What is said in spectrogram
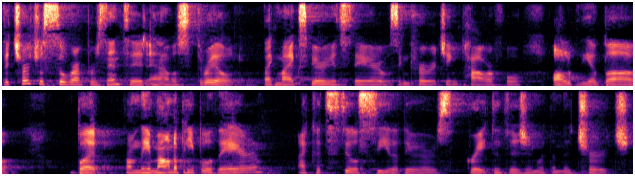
The church was still represented and I was thrilled. Like my experience there was encouraging, powerful, all of the above. But from the amount of people there, I could still see that there's great division within the church.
